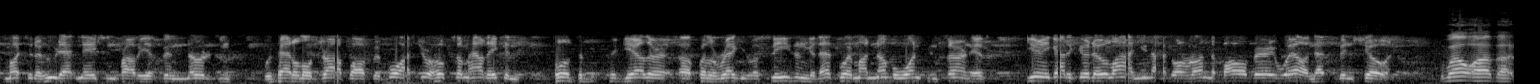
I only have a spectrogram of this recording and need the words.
as much of the Who Dat Nation probably has been noticing, we've had a little drop off. But boy, I sure hope somehow they can pull it to, together uh, for the regular season. Because that's where my number one concern is. You ain't got a good O line. You're not going to run the ball very well, and that's been showing. Well, uh, uh,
